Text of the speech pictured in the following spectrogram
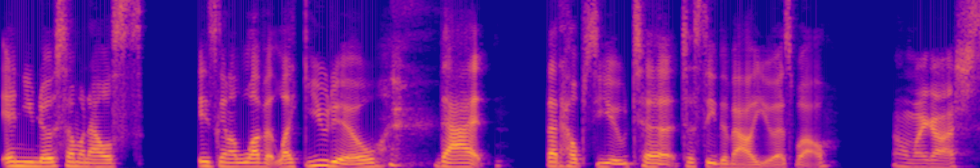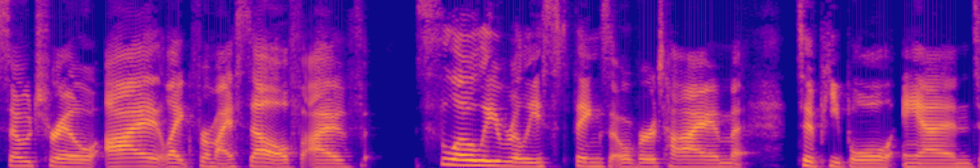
and you know someone else is going to love it like you do, that that helps you to to see the value as well. Oh my gosh, so true. I like for myself, I've slowly released things over time to people and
